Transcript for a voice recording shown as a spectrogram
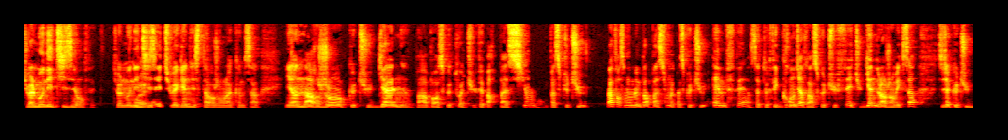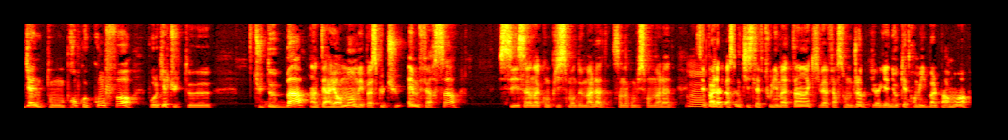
tu vas le monétiser en fait. Tu vas le monétiser, tu vas gagner cet argent-là comme ça. Et un argent que tu gagnes par rapport à ce que toi tu fais par passion, parce que tu pas forcément même par passion, mais parce que tu aimes faire, ça te fait grandir à travers ce que tu fais, et tu gagnes de l'argent avec ça. C'est-à-dire que tu gagnes ton propre confort pour lequel tu te, tu te bats intérieurement, mais parce que tu aimes faire ça. c'est un accomplissement de malade. C'est un accomplissement de malade. C'est Mmh. pas la personne qui se lève tous les matins, qui va faire son job, qui va gagner OK 3000 balles par mois,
